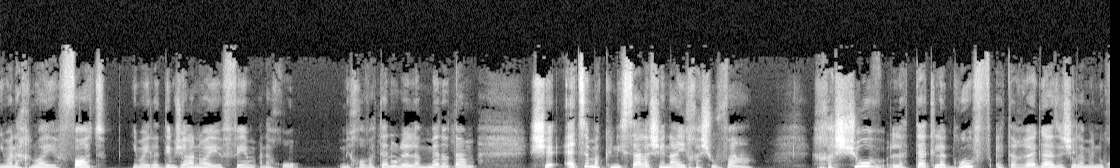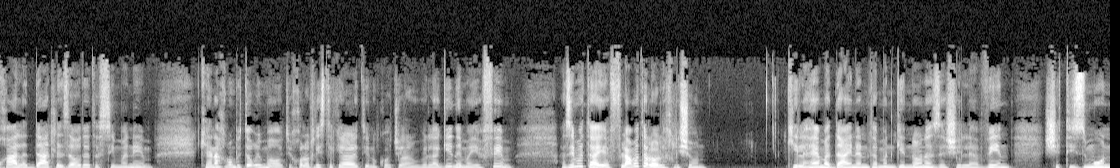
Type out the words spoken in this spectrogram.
אם אנחנו עייפות, אם הילדים שלנו עייפים, אנחנו מחובתנו ללמד אותם שעצם הכניסה לשינה היא חשובה. חשוב לתת לגוף את הרגע הזה של המנוחה, לדעת לזהות את הסימנים. כי אנחנו בתור אמהות יכולות להסתכל על התינוקות שלנו ולהגיד, הם עייפים. אז אם אתה עייף, למה אתה לא הולך לישון? כי להם עדיין אין את המנגנון הזה של להבין שתזמון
